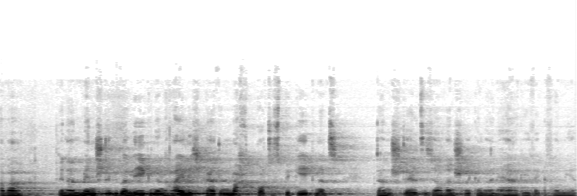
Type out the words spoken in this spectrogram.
Aber wenn ein Mensch der überlegenen Heiligkeit und Macht Gottes begegnet, dann stellt sich auch ein Schrecken ein. Herr, geh weg von mir.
